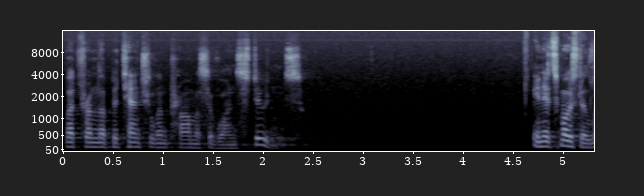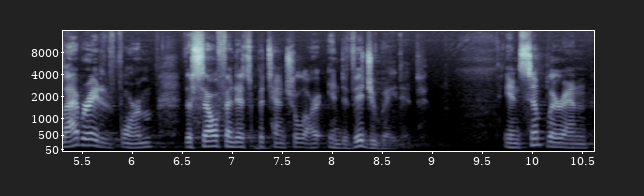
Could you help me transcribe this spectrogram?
but from the potential and promise of one's students. In its most elaborated form, the self and its potential are individuated. In simpler and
